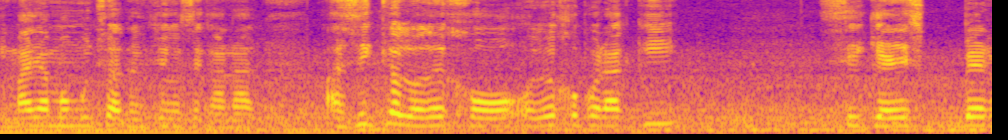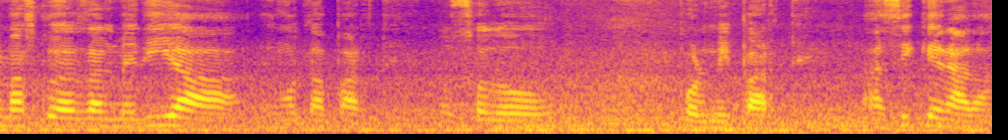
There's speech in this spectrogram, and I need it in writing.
y me ha llamado mucho la atención ese canal. Así que os lo dejo, os lo dejo por aquí si queréis ver más cosas de Almería en otra parte, no solo por mi parte. Así que nada,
